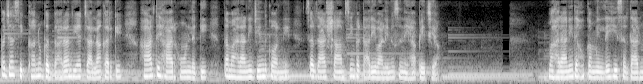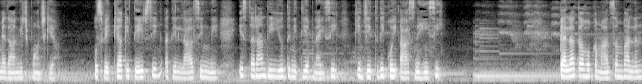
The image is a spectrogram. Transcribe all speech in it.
ਪਰ ਜਦ ਸਿੱਖਾਂ ਨੂੰ ਗੱਦਾਰਾਂ ਦੀਆਂ ਚਾਲਾਂ ਕਰਕੇ ਹਾਰ ਤੇ ਹਾਰ ਹੋਣ ਲੱਗੀ ਤਾਂ ਮਹਾਰਾਣੀ ਜਿੰਦ ਕੌਰ ਨੇ ਸਰਦਾਰ ਸ਼ਾਮ ਸਿੰਘ ਅਟਾਰੀ ਵਾਲੇ ਨੂੰ ਸੁਨੇਹਾ ਭੇਜਿਆ। ਮਹਾਰਾਣੀ ਦਾ ਹੁਕਮ ਮਿਲਦੇ ਹੀ ਸਰਦਾਰ ਮੈਦਾਨ ਵਿੱਚ ਪਹੁੰਚ ਗਿਆ। ਉਸ ਵੇਖਿਆ ਕਿ ਤੇਜ ਸਿੰਘ ਅਤੇ ਲਾਲ ਸਿੰਘ ਨੇ ਇਸ ਤਰ੍ਹਾਂ ਦੀ ਯੁੱਧ ਨੀਤੀ ਅਪਣਾਈ ਸੀ ਕਿ ਜਿੱਤ ਦੀ ਕੋਈ ਆਸ ਨਹੀਂ ਸੀ। ਪਹਿਲਾਂ ਤਾਂ ਉਹ ਕਮਾਨ ਸੰਭਾਲਣ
